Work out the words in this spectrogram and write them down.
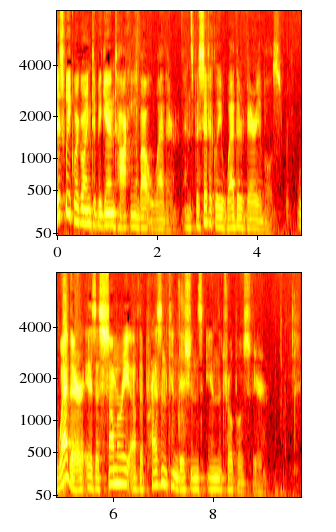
This week we're going to begin talking about weather, and specifically weather variables. Weather is a summary of the present conditions in the troposphere.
